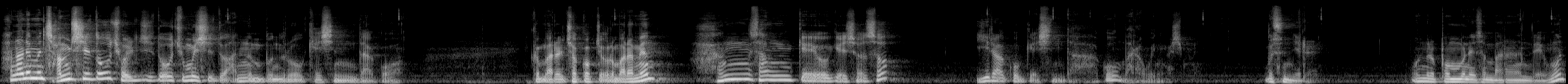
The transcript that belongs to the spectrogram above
하나님은 잠시도 졸지도 주무시지도 않는 분으로 계신다고 그 말을 적극적으로 말하면 항상 깨어 계셔서 일하고 계신다고 말하고 있는 것입니다. 무슨 일을? 오늘 본문에서 말하는 내용은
